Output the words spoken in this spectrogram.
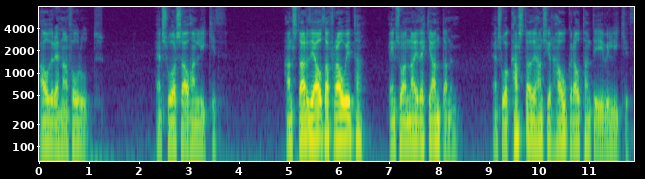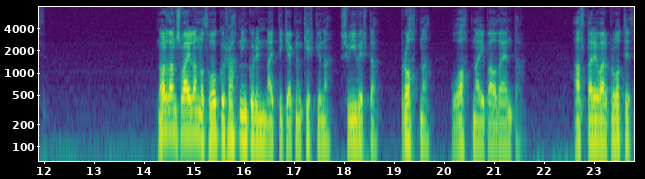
áður en hann fór út. En svo sá hann líkið. Hann starði á það frávita eins og hann næði ekki andanum en svo kastaði hann sér hágrátandi yfir líkið. Norðansvælan og þókur hrakningurinn nætti gegnum kirkjuna, svívirta, brotna og opna í báða enda. Altari var brotið,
